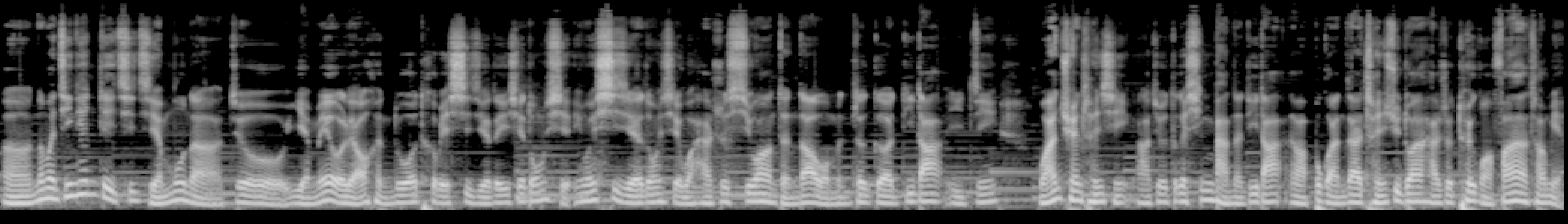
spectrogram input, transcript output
呃，那么今天这期节目呢，就也没有聊很多特别细节的一些东西，因为细节的东西，我还是希望等到我们这个滴答已经完全成型啊，就这个新版的滴答啊，不管在程序端还是推广方案上面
